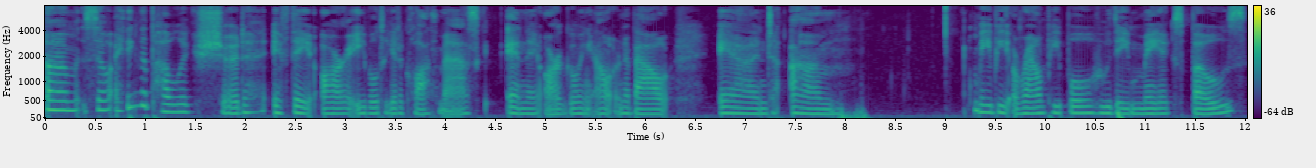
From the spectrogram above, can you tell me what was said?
Um, so I think the public should, if they are able to get a cloth mask and they are going out and about and um, maybe around people who they may expose,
